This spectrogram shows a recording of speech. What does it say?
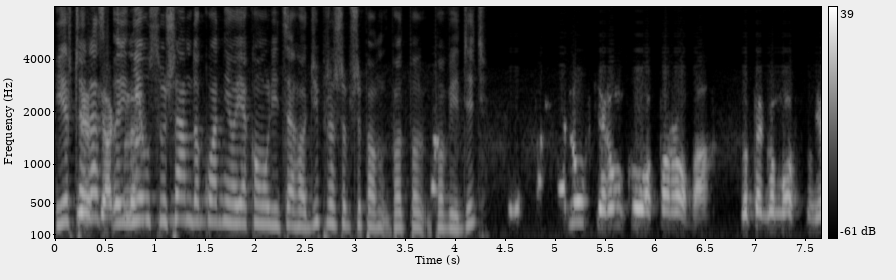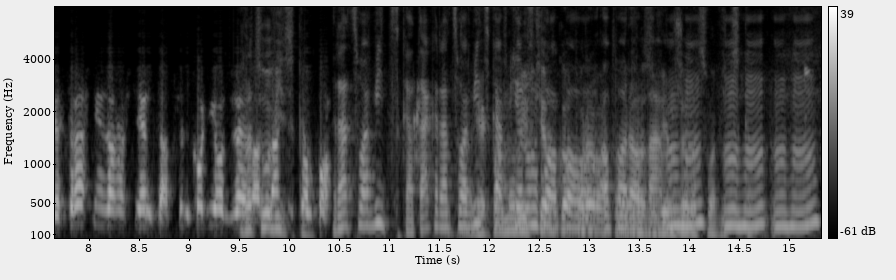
Jeszcze raz, y, nie usłyszałam dokładnie o jaką ulicę chodzi. Proszę przypom- po- po- powiedzieć. No, w kierunku Oporowa do tego mostu. Jest strasznie zarośnięta. Przychodzi od drzewa. Racławicka. Po- Racławicka, tak? Racławicka jak pan w, mówi w kierunku kierunku Opo- Oporowa, to od razu Oporowa. wiem, że Mhm, Racławicka. mhm, mhm.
